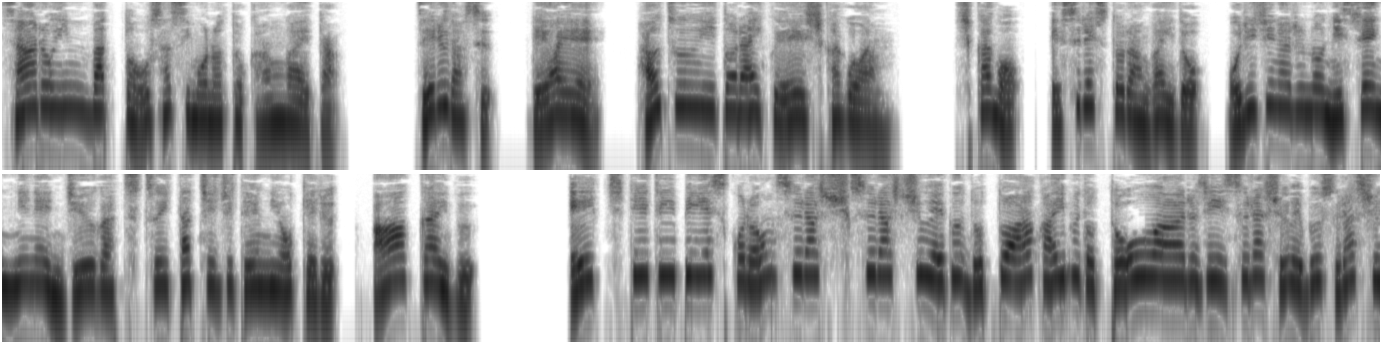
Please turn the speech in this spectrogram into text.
サーロインバットを指すものと考えた。 Zeldes、Leah A、How to Eat Like a Chicagoan。 Chicago's Restaurant Guide、オリジナルの2002年10月1日時点におけるアーカイブ。Https コロンスラッシュスラッシュウェブドットアーカイブドット org スラッシュウェブスラッシュ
